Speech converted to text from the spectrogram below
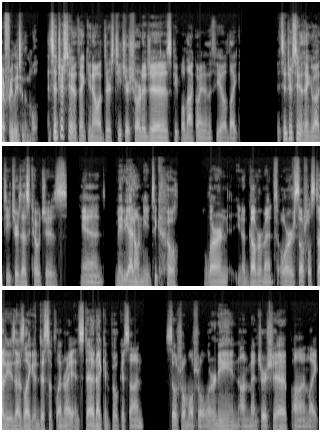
Know, freely to them. Well, it's interesting to think, you know, there's teacher shortages, people not going in the field. Like it's interesting to think about teachers as coaches and maybe I don't need to go learn, you know, government or social studies as like a discipline, right? Instead, I can focus on social emotional learning, on mentorship, on like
